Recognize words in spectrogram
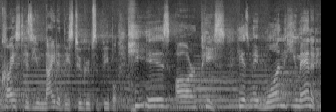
Christ has united these two groups of people. He is our peace. He has made one humanity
